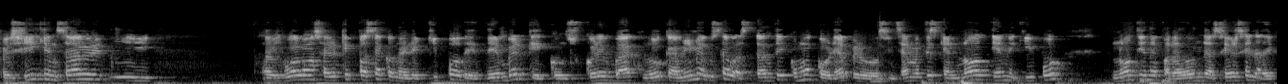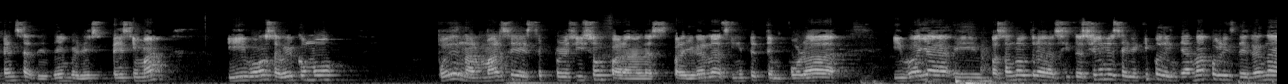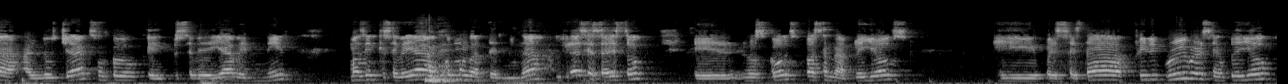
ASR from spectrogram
Pues sí, quién sabe. Y igual vamos a ver qué pasa con el equipo de Denver, que con su coreback, que a mí me gusta bastante cómo Corea, pero sinceramente es que no tiene equipo, no tiene para dónde hacerse, la defensa de Denver es pésima, y vamos a ver cómo pueden armarse este precision para, las, para llegar a la siguiente temporada. Y vaya eh, pasando a otras situaciones, el equipo de Indianapolis le gana a los Jacks, un juego que pues, se veía venir, más bien que se vea cómo va a terminar. Y gracias a esto, eh, los Colts pasan a playoffs. Y pues está Philip Rivers en playoff.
